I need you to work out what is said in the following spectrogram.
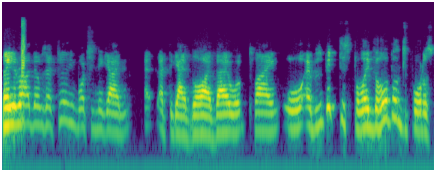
no, you're right. There was a feeling watching the game at, the game live. They were playing, or it was a bit disbelieved. The Hawthorn supporters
